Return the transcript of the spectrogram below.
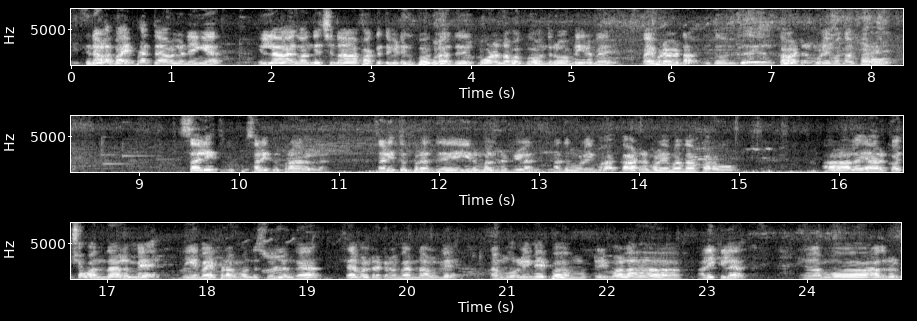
இதனால் பயப்பட தேவையில்ல. நீங்கள் இல்லை அது வந்துச்சுன்னா பக்கத்து வீட்டுக்கு போகக்கூடாது. போனால் நமக்கும் வந்துடும் அப்படிங்கிற மாதிரி பயப்பட வேண்டாம். இது வந்து காற்று மூலியமாக தான் பரவும். சளி துப்பு- சளி துப்புறாங்கல்ல சளி துப்புறது இருமல் இருக்குல்ல அது மூலயமா காற்று மூலயமா தான் பரவும். அதனால யாருக்காச்சும் வந்தாலுமே நீங்க பயப்படாம வந்து சொல்லுங்க. தேமல் இருக்கிற மாதிரி இருந்தாலுமே நம்ம ஊர்லயுமே இப்ப முற்றிலுமாலாம் அழிக்கல. நம்ம அதனூர்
